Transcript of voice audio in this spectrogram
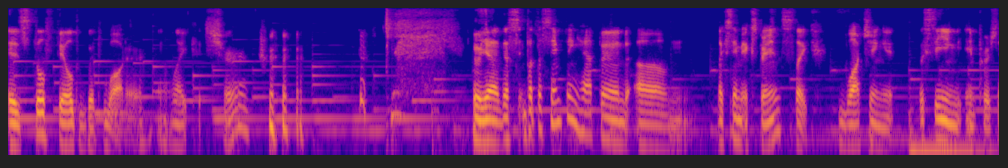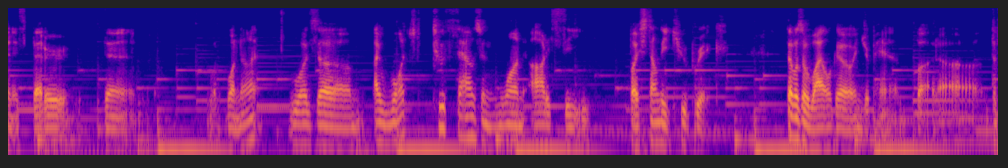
is still filled with water. And I'm like, sure. oh yeah, that's but the same thing happened. Um, like same experience, like watching it, seeing in person is better than whatnot. Was um, I watched 2001 Odyssey by Stanley Kubrick. That was a while ago in Japan, but uh, the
